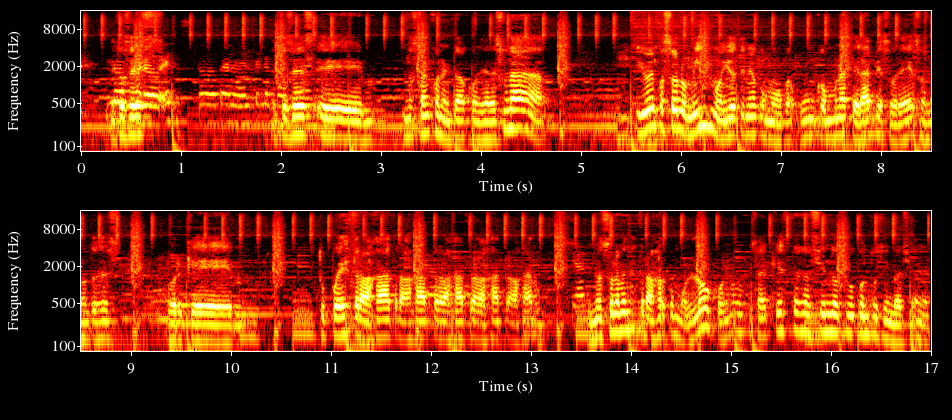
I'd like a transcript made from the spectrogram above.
Entonces, no, es entonces contrario. eh, no están conectados con el dinero. Es una... Yo me pasó lo mismo, yo he tenido como, un- como una terapia sobre eso, ¿no? Entonces, porque tú puedes trabajar, trabajar, trabajar, trabajar, trabajar. Y no solamente trabajar como loco, ¿no? O sea, ¿qué estás haciendo tú con tus inversiones?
